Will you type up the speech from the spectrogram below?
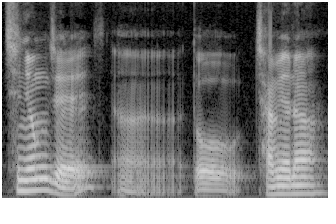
친형제 어, 또 자매나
